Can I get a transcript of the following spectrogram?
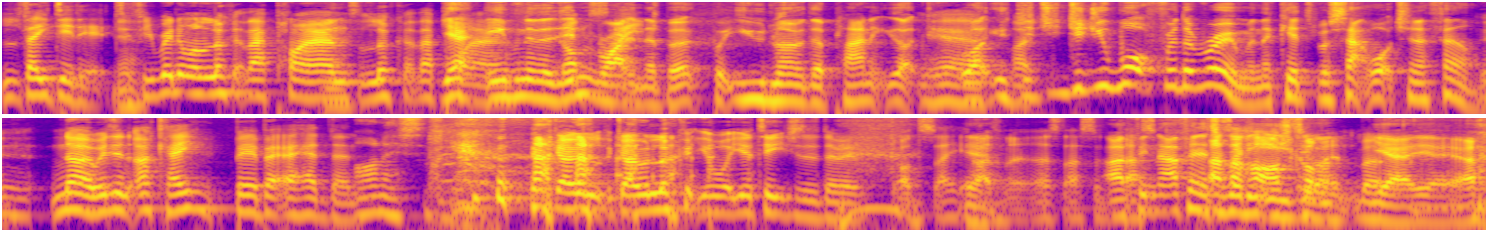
they did it. If you really want to look at their plans, look at their plans. Yeah, even if they didn't write in the book, but you know the planning. Like, Yeah, like, like- did, you, did you walk through the room and the kids were sat watching a film? No, we didn't. Okay, be a better head then. Honestly. go, go look at your, what your teachers are doing. For God's sake, Yeah. Know. That's, that's, a, I that's, think I think that's that's, a harsh comment. But yeah, yeah,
